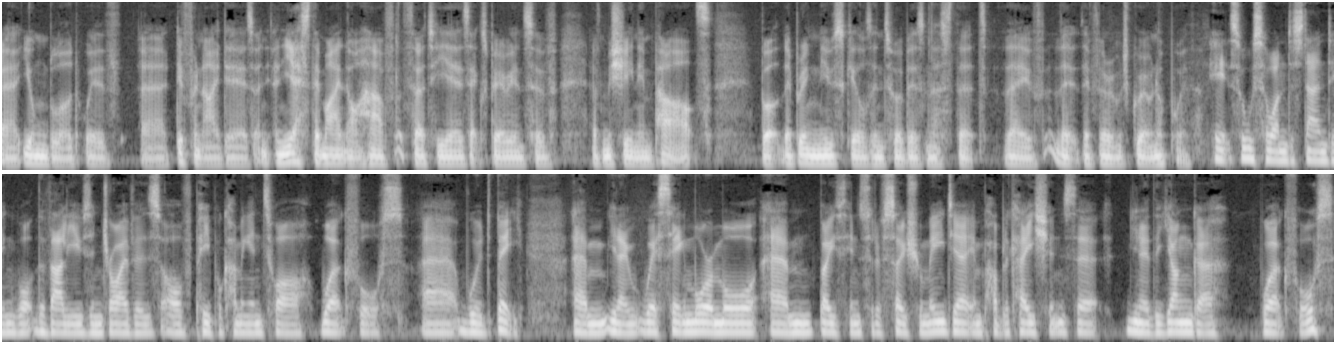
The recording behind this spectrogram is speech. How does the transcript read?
uh, young blood with uh, different ideas. And, and, yes, they might not have 30 years' experience of, of machining parts, but they bring new skills into a business that they've they, have very much grown up with. It's also understanding what the values and drivers of people coming into our workforce uh, would be. Um, you know, we're seeing more and more, um, both in sort of social media, in publications, that you know the younger workforce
